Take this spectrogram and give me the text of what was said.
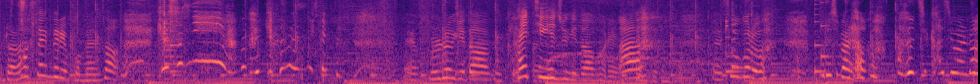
그런 학생들이 보면서 교수님! 교수님! 네, 부르기도 하고 그랬어요. 파이팅 해주기도 하고 그래요. 아. 네, 속으로 부르지 말라고 하는 척 하지 말라고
